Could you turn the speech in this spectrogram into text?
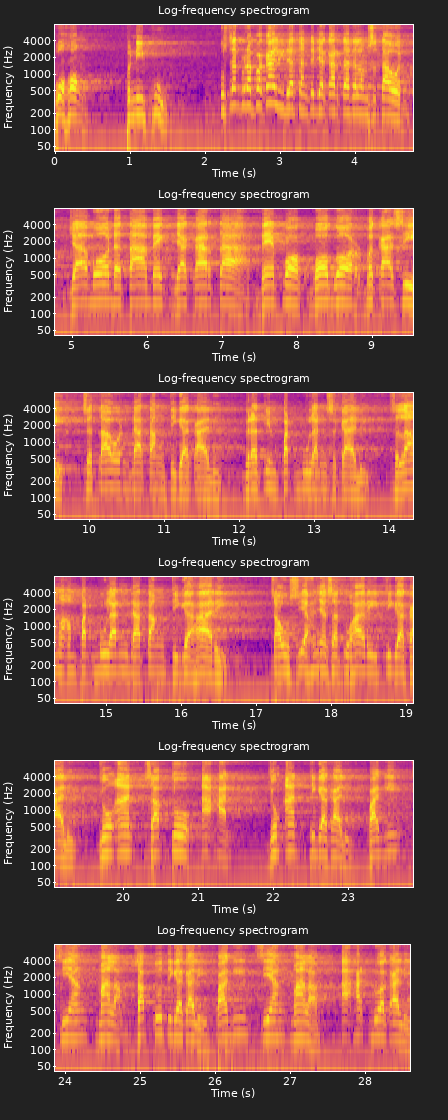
bohong penipu. Ustaz berapa kali datang ke Jakarta dalam setahun? Jabodetabek, Jakarta, Depok, Bogor, Bekasi. Setahun datang tiga kali. Berarti empat bulan sekali. Selama empat bulan datang tiga hari. Tausiahnya satu hari tiga kali Jumat, Sabtu, Ahad. Jumat tiga kali pagi, siang, malam. Sabtu tiga kali pagi, siang, malam. Ahad dua kali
